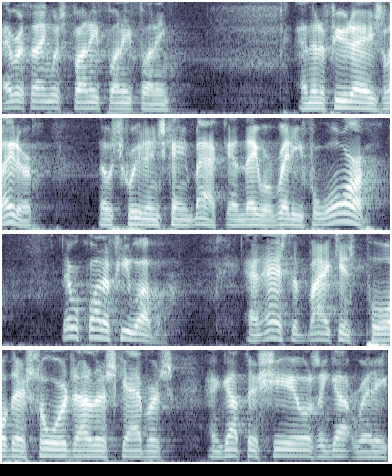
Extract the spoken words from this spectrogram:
Everything was funny, funny, funny. And then a few days later, those Skrulings came back and they were ready for war. There were quite a few of them. And as the Vikings pulled their swords out of their scabbards and got their shields and got ready,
